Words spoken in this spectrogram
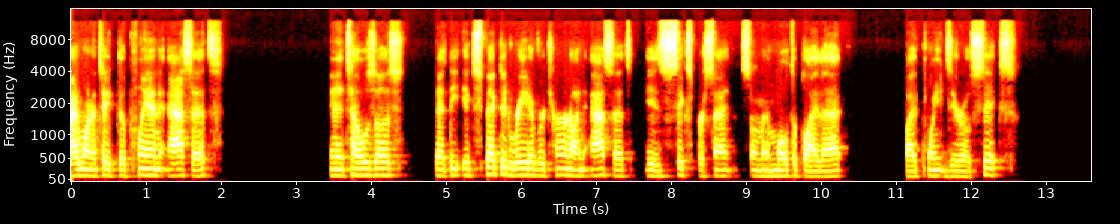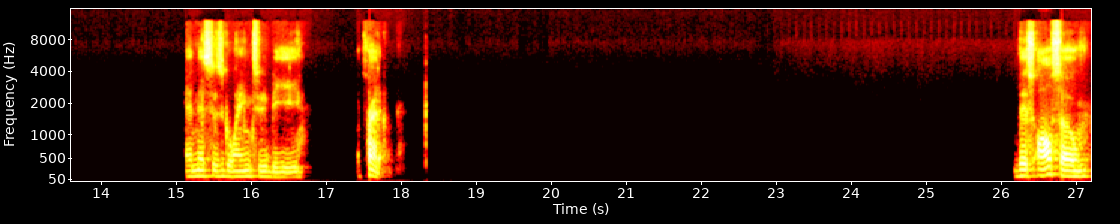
I want to take the plan assets, and it tells us that the expected rate of return on assets is 6%. So I'm going to multiply that by 0.06. And this is going to be a credit. This also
